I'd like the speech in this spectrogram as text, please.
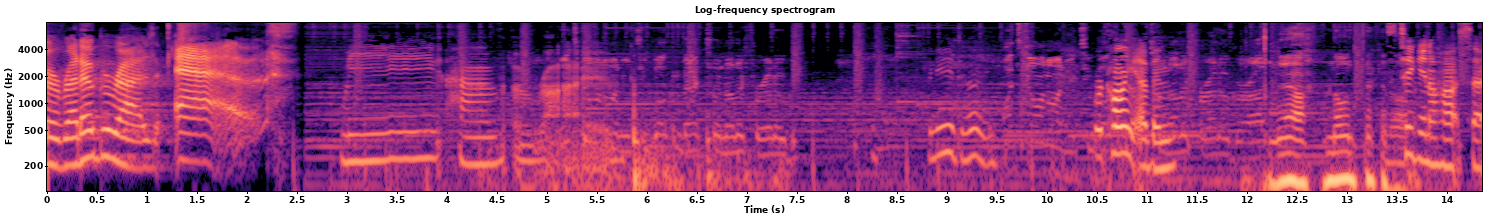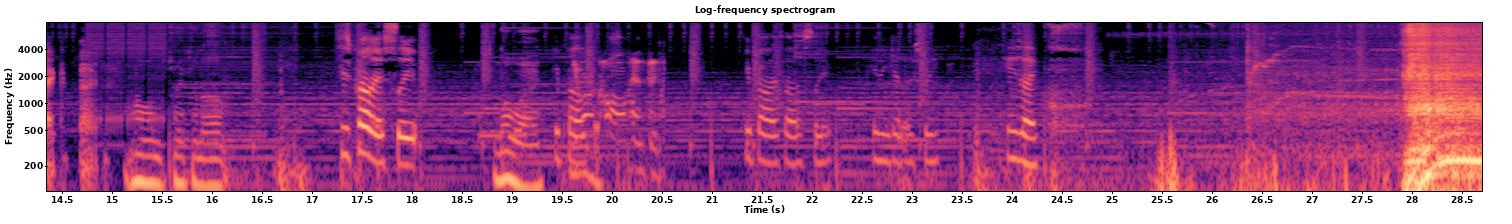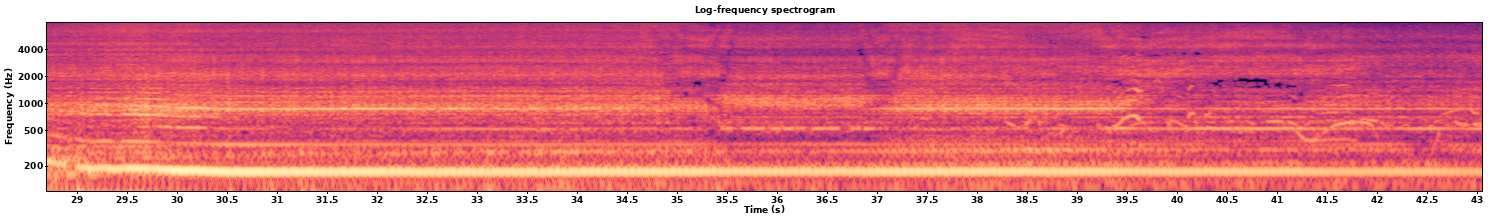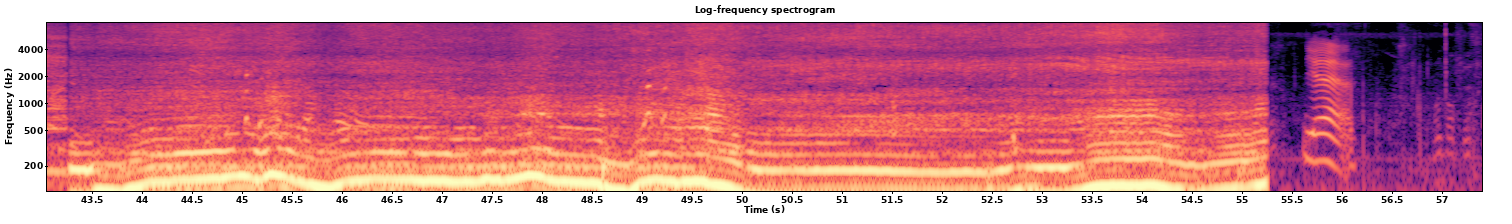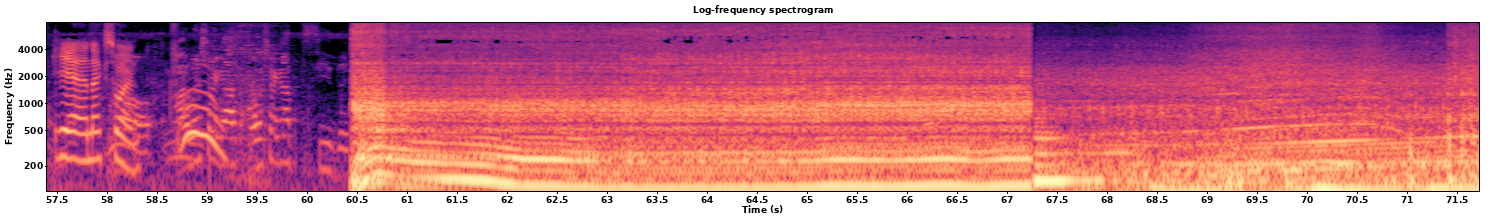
Firetto Garage. Ah. We have arrived. YouTube? Welcome back to another Firetto. What are you doing? What's going on YouTube? We're calling Evan. Another Firetto garage. Yeah, no one's picking It's up. taking a hot sec, but no one's picking up. he's probably asleep. No way. He probably he probably fell asleep. He didn't get no sleep. He's like, yeah, yeah. Next one. I wish I got. I wish I got to see.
